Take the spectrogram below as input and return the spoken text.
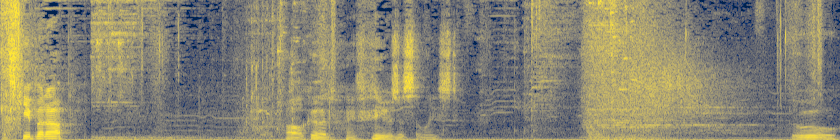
Let's keep it up. Oh, good. I can use this at least. Ooh.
